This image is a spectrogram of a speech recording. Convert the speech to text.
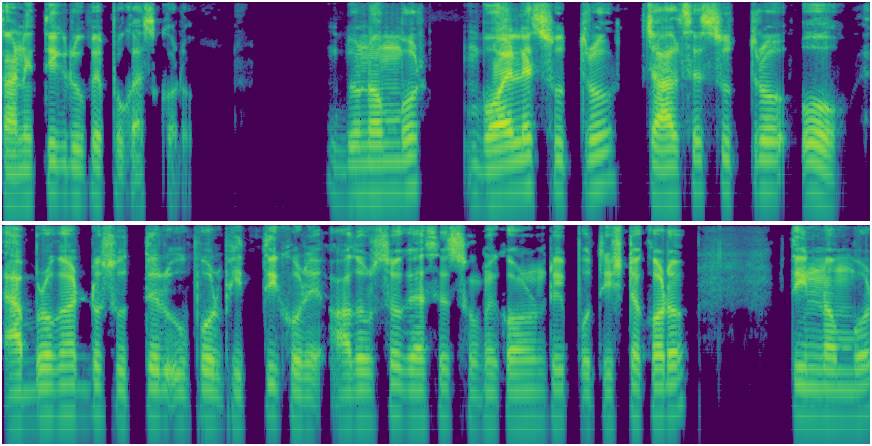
গাণিতিক রূপে প্রকাশ করো। দু নম্বর, বয়েলের সূত্র, চার্লসের সূত্র ও অ্যাব্রোঘাড্য সূত্রের উপর ভিত্তি করে আদর্শ গ্যাসের সমীকরণটি প্রতিষ্ঠা করো। তিন নম্বর,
